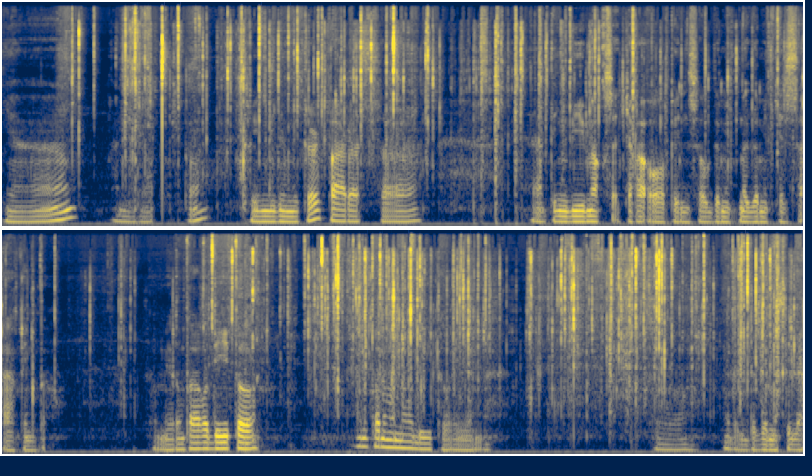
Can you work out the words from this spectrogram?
yan ano ba ito 3mm para sa ating BMAX at saka open. So gamit na gamit kasi sa akin to so meron pa ako dito. Ano pa naman ako dito. Ayan. So nadagdagan na sila.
